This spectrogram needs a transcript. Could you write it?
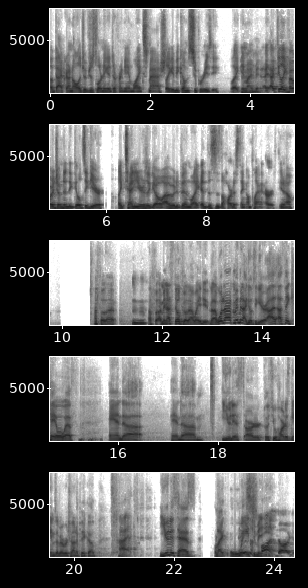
a background knowledge of just learning a different game like Smash. Like it becomes super easy. Like in my Mhm. opinion, I, I feel like if I would have jumped into Guilty Gear like 10 years ago, I would have been like, this is the hardest thing on planet Earth. You know? I feel that. Mhm. I, feel, I mean, I still feel that way, dude. Like, well, not maybe not Guilty Gear. I, I think KOF and uh and um UNIST are the two hardest games I've ever tried to pick up. I UNIST has like way too many. fun, dog.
